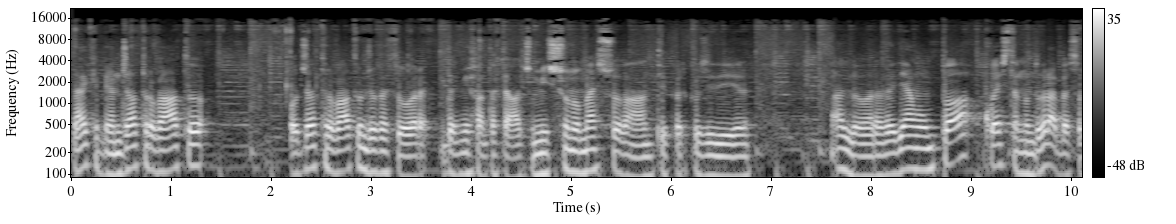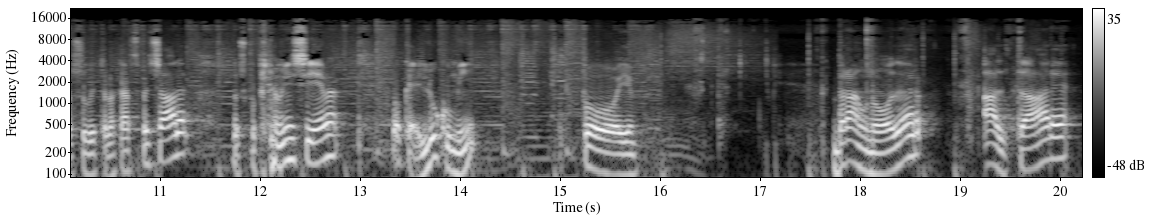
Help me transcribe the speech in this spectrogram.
Dai che abbiamo già trovato ho già trovato un giocatore del mio fantacalcio. Mi sono messo avanti per così dire. Allora vediamo un po' questa non dovrebbe essere subito la carta speciale. Lo scopriamo insieme. Ok Lukumi. Poi Brown Oder, Altare,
